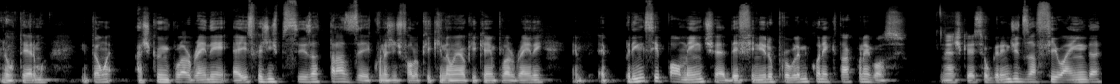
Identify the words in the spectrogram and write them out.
no termo. Então, acho que o employer branding é isso que a gente precisa trazer quando a gente fala o que, que não é o que, que é employer branding. É, é principalmente é definir o problema e conectar com o negócio. Né? Acho que esse é o grande desafio ainda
